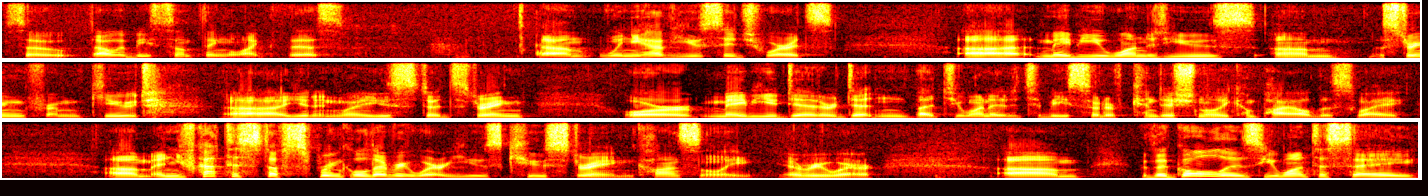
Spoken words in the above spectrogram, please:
so that would be something like this. Um, when you have usage where it's uh, maybe you wanted to use um, a string from Qt, uh, you didn't want to use std string, or maybe you did or didn't, but you wanted it to be sort of conditionally compiled this way. Um, and you've got this stuff sprinkled everywhere. Use QString constantly everywhere. Um, the goal is you want to say,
